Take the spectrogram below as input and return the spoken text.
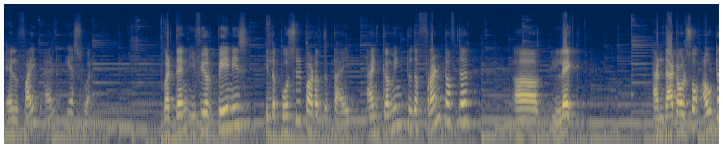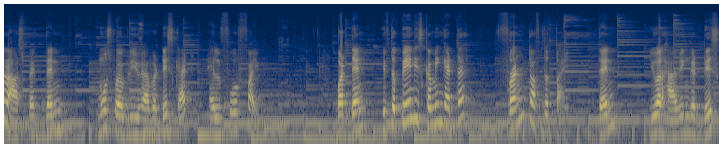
L5 and S1. But then if your pain is in the posterior part of the thigh and coming to the front of the uh, leg and that also outer aspect then most probably you have a disc at L4-5 but then if the pain is coming at the front of the thigh then you are having a disc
